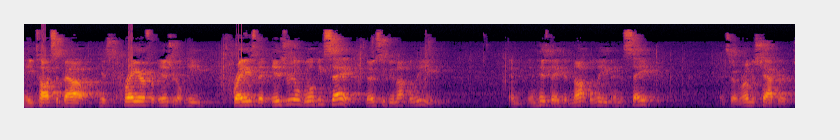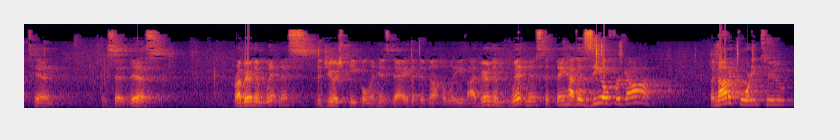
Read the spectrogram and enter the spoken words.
He talks about his prayer for Israel. He prays that Israel will be saved, those who do not believe. And in his day did not believe in the Savior. And so in Romans chapter 10, he says this For I bear them witness, the Jewish people in his day that did not believe, I bear them witness that they have a zeal for God, but not according to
